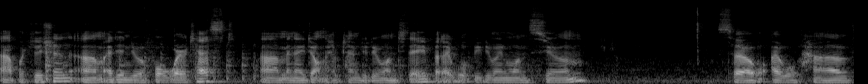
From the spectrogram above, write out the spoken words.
application. Um, I didn't do a full wear test um, and I don't have time to do one today, but I will be doing one soon. So I will have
